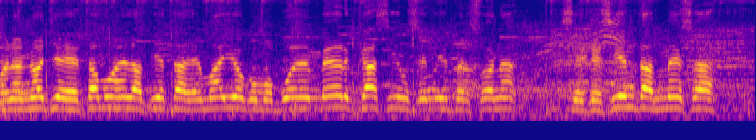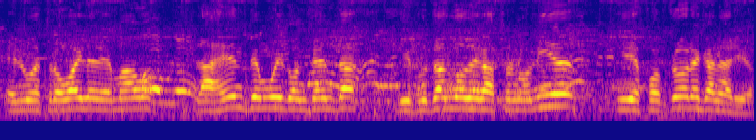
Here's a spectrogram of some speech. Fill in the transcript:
Buenas noches, estamos en las fiestas de mayo, como pueden ver, casi 11.000 personas, 700 mesas en nuestro baile de magos, la gente muy contenta, disfrutando de gastronomía y de folclore canario.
